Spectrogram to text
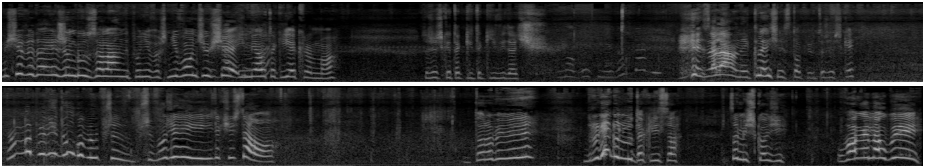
Mi się wydaje, że on był zalany, ponieważ nie włączył się i miał taki ekran ma. Troszeczkę taki, taki widać zalany, klej się stopił troszeczkę. No, no pewnie długo był przy, przy wodzie i tak się stało. To robimy drugiego luda Chrisa. Co mi szkodzi? Uwaga na łby!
